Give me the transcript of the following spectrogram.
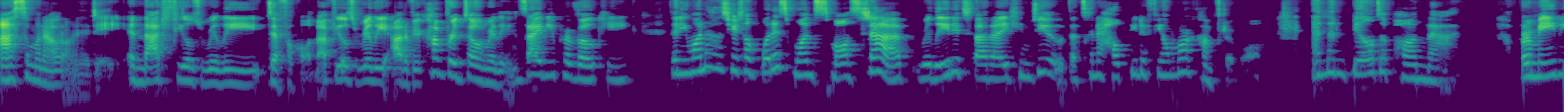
ask someone out on a date and that feels really difficult, that feels really out of your comfort zone, really anxiety provoking, then you want to ask yourself, what is one small step related to that I can do that's going to help me to feel more comfortable? And then build upon that. Or maybe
